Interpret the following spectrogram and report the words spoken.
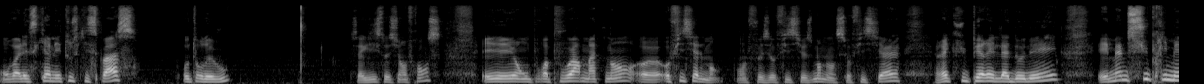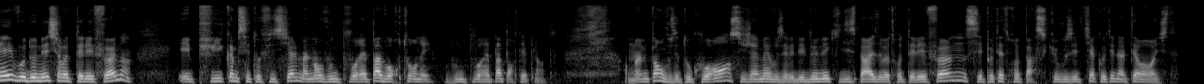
on va aller scanner tout ce qui se passe autour de vous. Ça existe aussi en France. Et on pourra pouvoir maintenant, euh, officiellement, on le faisait officieusement, mais c'est officiel, récupérer de la donnée et même supprimer vos données sur votre téléphone. Et puis, comme c'est officiel, maintenant, vous ne pourrez pas vous retourner. Vous ne pourrez pas porter plainte. En même temps, vous êtes au courant, si jamais vous avez des données qui disparaissent de votre téléphone, c'est peut-être parce que vous étiez à côté d'un terroriste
